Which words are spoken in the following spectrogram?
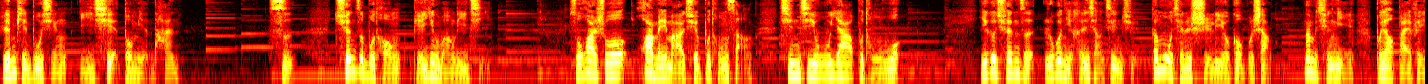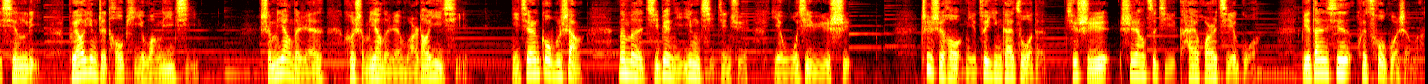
人品不行，一切都免谈。四，圈子不同，别硬往里挤。俗话说：“画眉麻雀不同嗓，金鸡乌鸦不同窝。”一个圈子，如果你很想进去，但目前的实力又够不上，那么请你不要白费心力，不要硬着头皮往里挤。什么样的人和什么样的人玩到一起，你既然够不上，那么即便你硬挤进去也无济于事。这时候你最应该做的，其实是让自己开花结果，别担心会错过什么。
